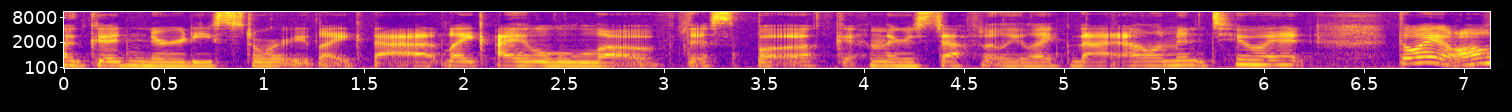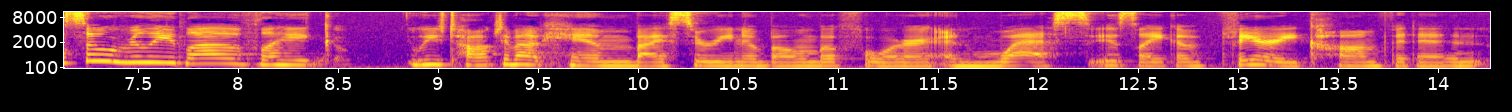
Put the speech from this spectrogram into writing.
a good nerdy story like that. Like I love this book and there's definitely like that element to it. Though I also really love like we've talked about him by Sarina Bowen before and Wes is like a very confident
